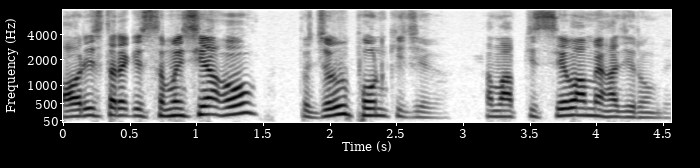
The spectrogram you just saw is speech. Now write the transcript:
और इस तरह की समस्या हो तो ज़रूर फ़ोन कीजिएगा। हम आपकी सेवा में हाजिर होंगे।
